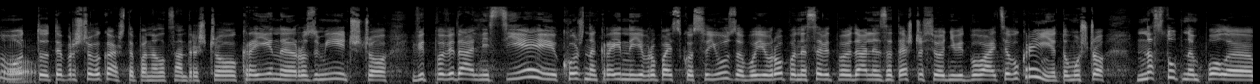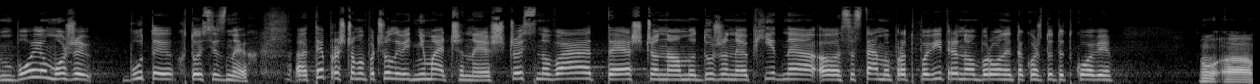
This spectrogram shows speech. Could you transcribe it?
Ну от те, про що ви кажете, пане Олександре, що країни розуміють, що відповідальність є, і кожна країна Європейського союзу або Європи несе відповідальність за те, що сьогодні відбувається в Україні, тому що наступним полем бою може. Бути хтось із них. Е, Те, про що ми почули від Німеччини, щось нове, те, що нам дуже необхідне, е, системи протиповітряної оборони також додаткові. Ну, а,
